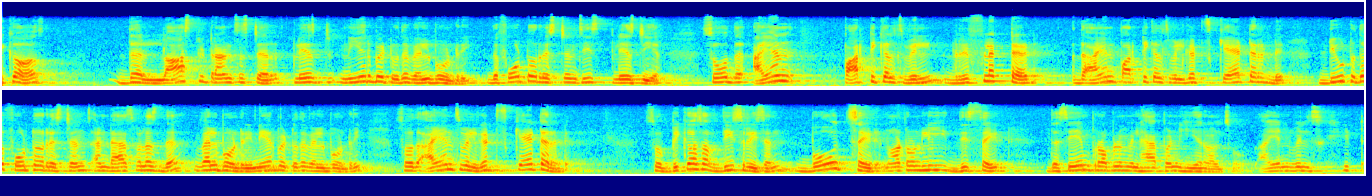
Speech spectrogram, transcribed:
Because the last transistor placed nearby to the well boundary the photoresistance is placed here. So the ion particles will reflected the ion particles will get scattered due to the photoresistance and as well as the well boundary nearby to the well boundary. So the ions will get scattered. So because of this reason both side not only this side the same problem will happen here also. Ion will hit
